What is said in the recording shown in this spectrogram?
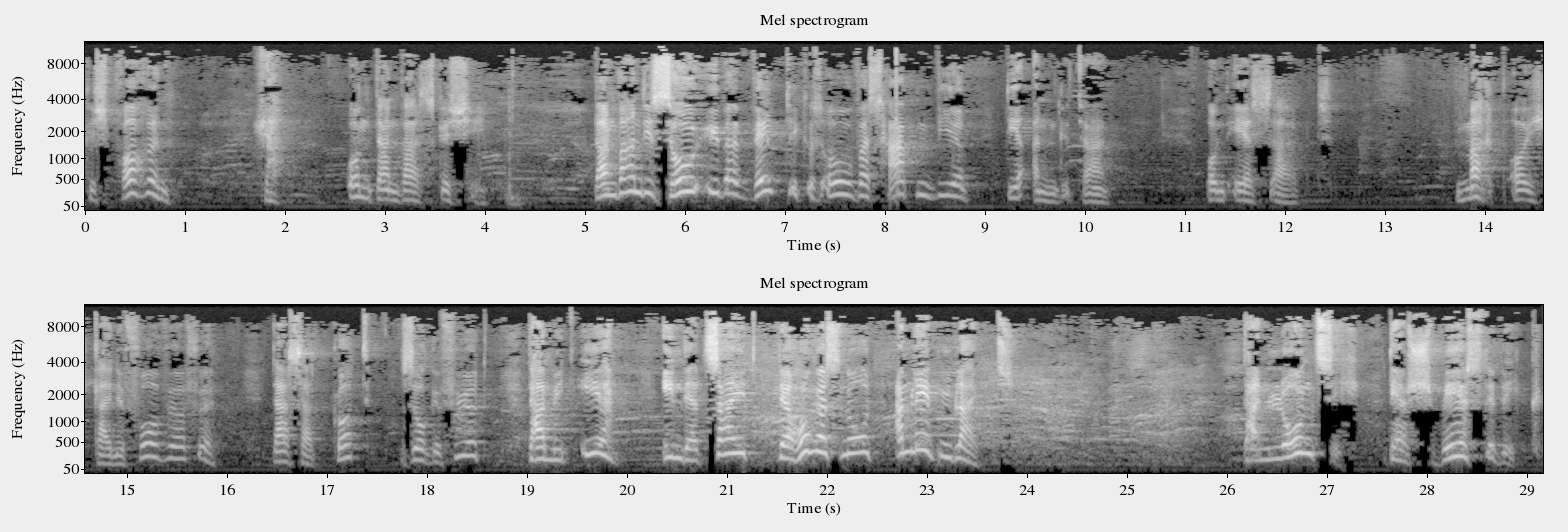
gesprochen. Ja, und dann war es geschehen. Dann waren die so überwältigt, oh, was haben wir dir angetan? Und er sagt, macht euch keine Vorwürfe, das hat Gott so geführt, damit ihr in der Zeit der Hungersnot am Leben bleibt. Dann lohnt sich der schwerste Weg,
